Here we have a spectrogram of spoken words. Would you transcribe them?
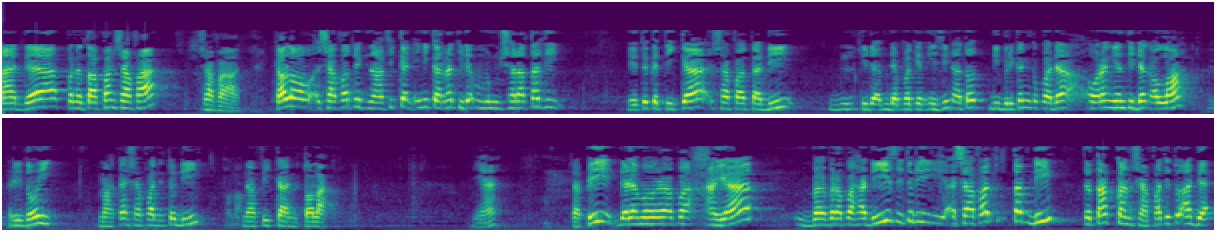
ada penetapan syafaat. Syafaat. Kalau syafaat dinafikan ini karena tidak memenuhi syarat tadi, yaitu ketika syafaat tadi tidak mendapatkan izin atau diberikan kepada orang yang tidak Allah ridhoi, maka syafaat itu dinafikan, tolak. Ya. Tapi dalam beberapa ayat, beberapa hadis itu di syafaat tetap ditetapkan syafaat itu ada.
